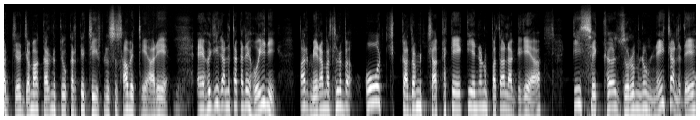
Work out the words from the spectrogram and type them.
ਅੱਜ ਜਮ੍ਹਾਂ ਕਰਨ ਕਿਉਂ ਕਰਕੇ ਚੀਫ ਮਿਨਿਸਟਰ ਸਾਹਿਬ ਇੱਥੇ ਆ ਰਹੇ ਹੈ। ਇਹੋ ਜੀ ਗੱਲ ਤਾਂ ਕਦੇ ਹੋਈ ਨਹੀਂ, ਪਰ ਮੇਰਾ ਮਤਲਬ ਉਹ ਕਦਮ ਚੱਕ ਕੇ ਕਿ ਇਹਨਾਂ ਨੂੰ ਪਤਾ ਲੱਗ ਗਿਆ ਕਿ ਸਿੱਖ ਜ਼ੁਲਮ ਨੂੰ ਨਹੀਂ ਝੱਲਦੇ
